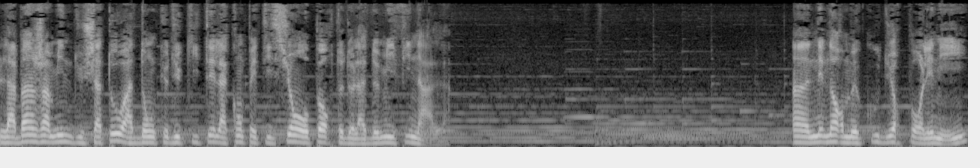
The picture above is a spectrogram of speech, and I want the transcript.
la Benjamin du Château a donc dû quitter la compétition aux portes de la demi-finale. Un énorme coup dur pour Lenny,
